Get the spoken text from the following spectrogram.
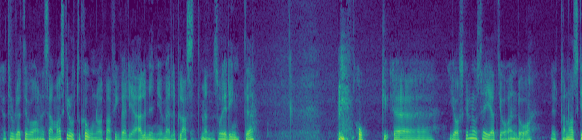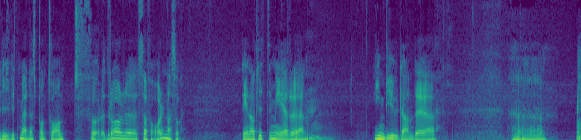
Jag trodde att det var samma skrot och korn och att man fick välja aluminium eller plast, men så är det inte. Och eh, jag skulle nog säga att jag ändå, utan att ha skrivit med den spontant, föredrar eh, safarin alltså. Det är något lite mer eh, inbjudande. Eh,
